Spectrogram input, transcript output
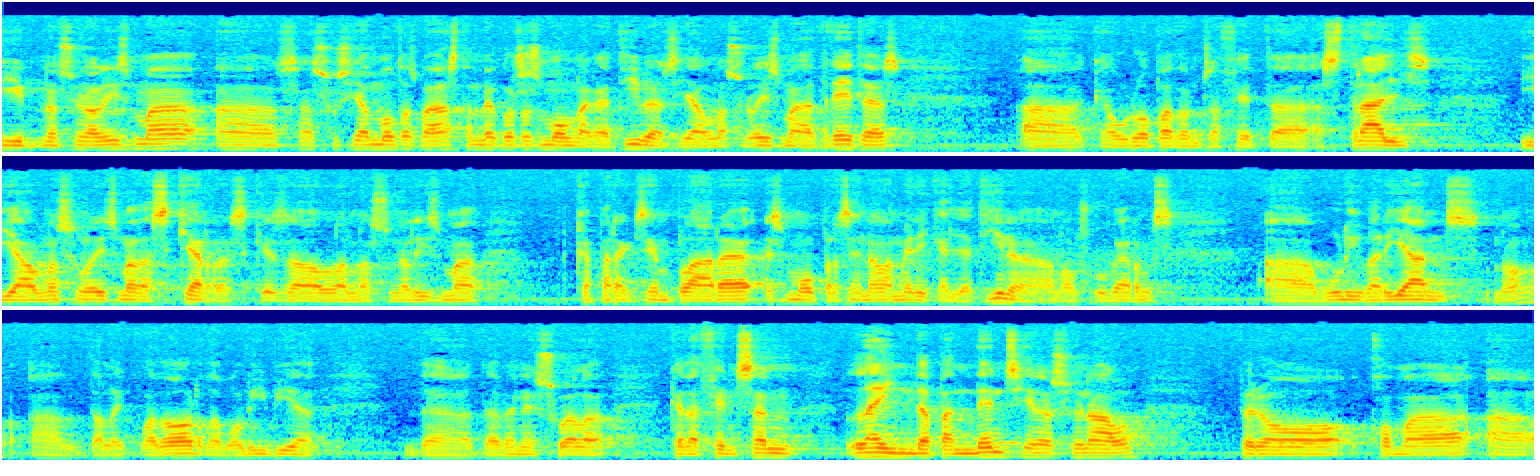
i el nacionalisme eh, s'ha associat moltes vegades també a coses molt negatives. Hi ha el nacionalisme de dretes, eh, que Europa doncs, ha fet eh, estralls, i hi ha el nacionalisme d'esquerres, que és el nacionalisme que, per exemple, ara és molt present a l'Amèrica Llatina, en els governs eh, bolivarians no? eh, de l'Equador, de Bolívia, de, de Venezuela, que defensen la independència nacional però com a eh,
